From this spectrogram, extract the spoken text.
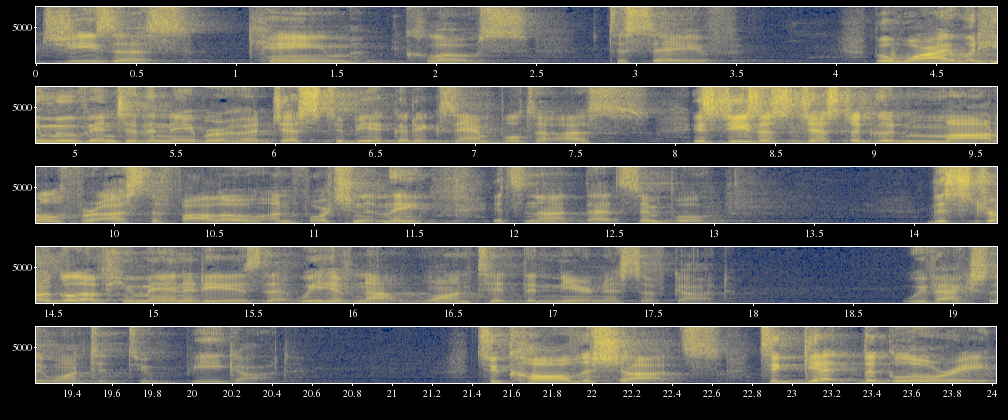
Jesus came close to save. But why would he move into the neighborhood just to be a good example to us? Is Jesus just a good model for us to follow? Unfortunately, it's not that simple. The struggle of humanity is that we have not wanted the nearness of God. We've actually wanted to be God, to call the shots, to get the glory,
